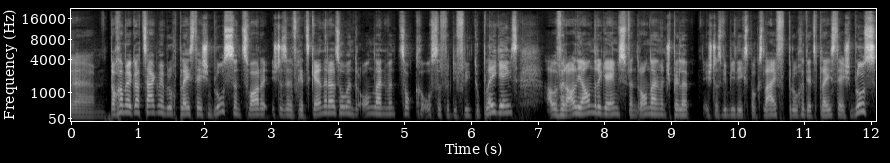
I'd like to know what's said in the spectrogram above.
Ähm, da kann man ja gerade sagen, man braucht PlayStation Plus. Und zwar ist das einfach jetzt generell so, wenn ihr online zocken wollt, außer für die Free-to-Play-Games. Aber für alle anderen Games, wenn ihr online spielen wollt, ist das wie bei der Xbox Live, braucht jetzt PlayStation Plus.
